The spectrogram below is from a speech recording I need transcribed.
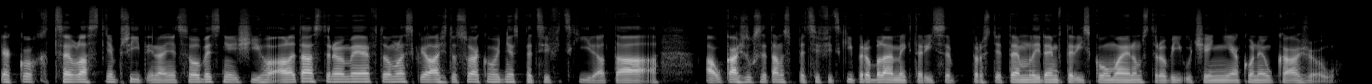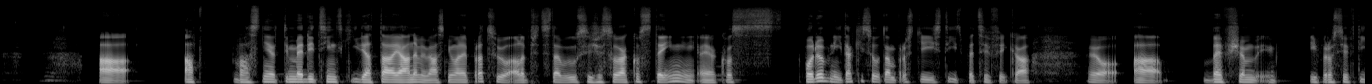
jako chce vlastně přijít i na něco obecnějšího, ale ta astronomie je v tomhle skvělá, že to jsou jako hodně specifický data a, a ukážou se tam specifický problémy, které se prostě těm lidem, který zkoumají jenom strojový učení, jako neukážou. A, a vlastně ty medicínský data, já nevím, já s nimi nepracuju, ale představuju si, že jsou jako stejný a jako podobný, taky jsou tam prostě jistý specifika, jo, a ve všem, i, i prostě v té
